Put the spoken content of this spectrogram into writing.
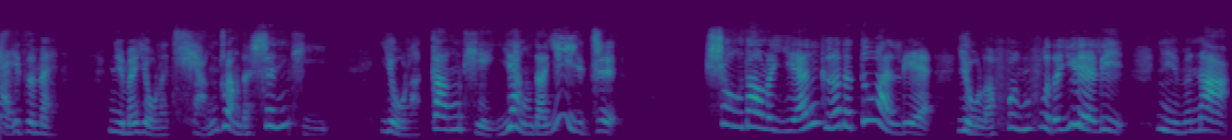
孩子们，你们有了强壮的身体，有了钢铁一样的意志。受到了严格的锻炼，有了丰富的阅历，你们呐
